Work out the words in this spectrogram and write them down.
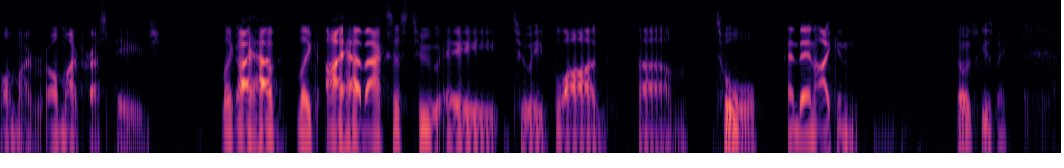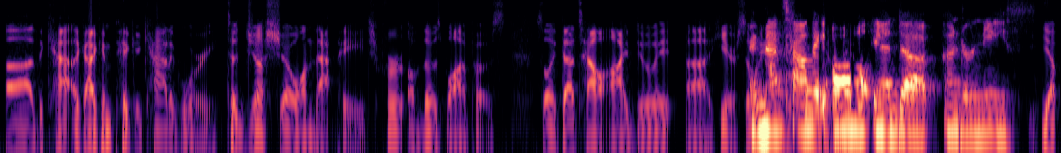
on my on my press page. Like I have like I have access to a to a blog um, tool, and then I can. Oh, excuse me. Uh, the cat like I can pick a category to just show on that page for of those blog posts. So like that's how I do it uh, here. So and like, that's how they all end up underneath. Yep.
